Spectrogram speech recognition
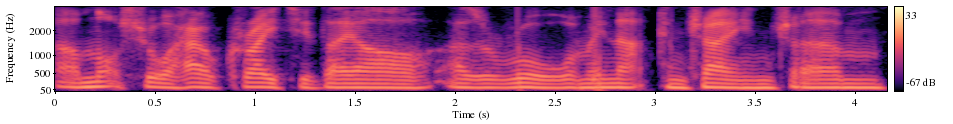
I'm not sure how creative they are as a rule. I mean, that can change. Um,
